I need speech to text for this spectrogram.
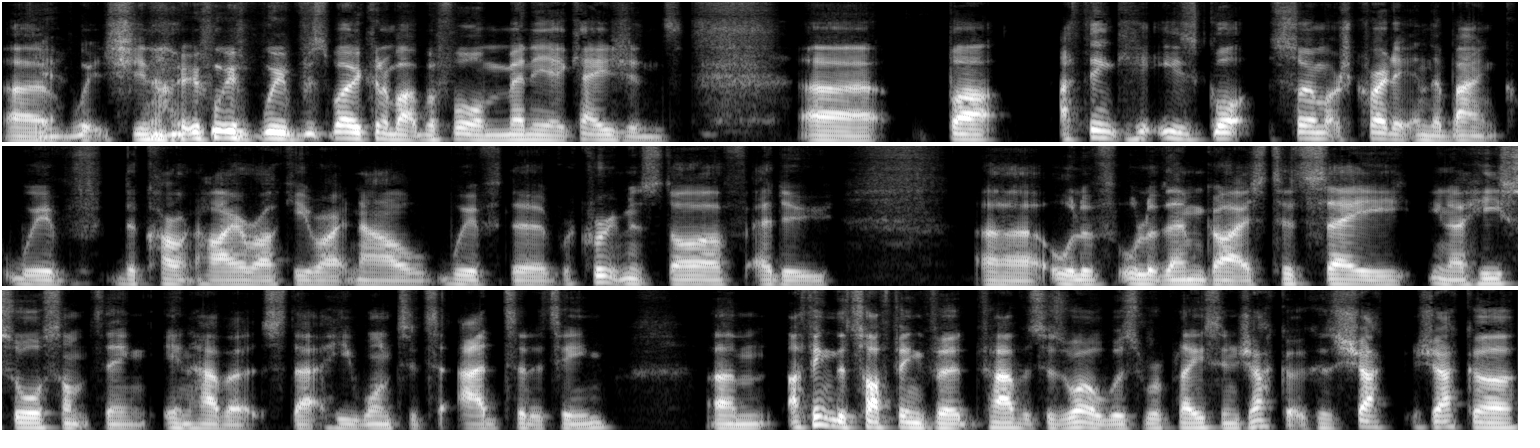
uh, yeah. which you know we've we've spoken about before on many occasions. Uh, but I think he's got so much credit in the bank with the current hierarchy right now, with the recruitment staff, Edu, uh, all of all of them guys, to say you know he saw something in Havertz that he wanted to add to the team. Um, I think the tough thing for, for Havertz as well was replacing Xhaka because Xhaka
